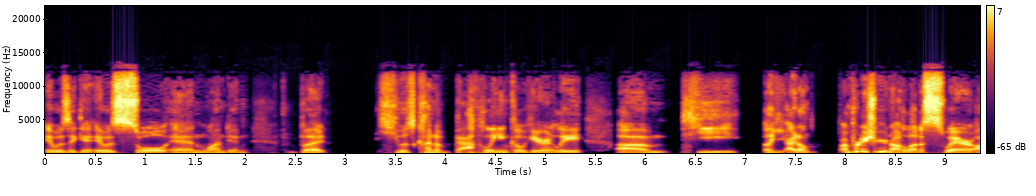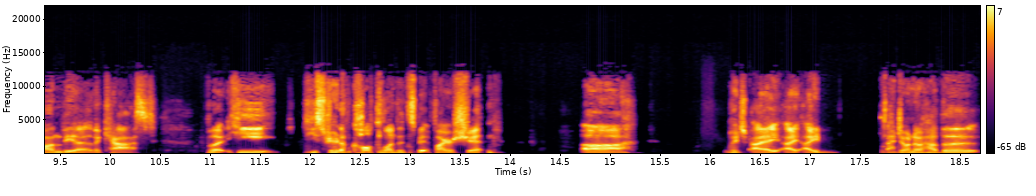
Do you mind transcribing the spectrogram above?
it was again it was Seoul and London, but he was kind of babbling incoherently. Um he like I don't I'm pretty sure you're not allowed to swear on the uh, the cast, but he he straight up called London Spitfire shit. Uh which I I I, I don't know how the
